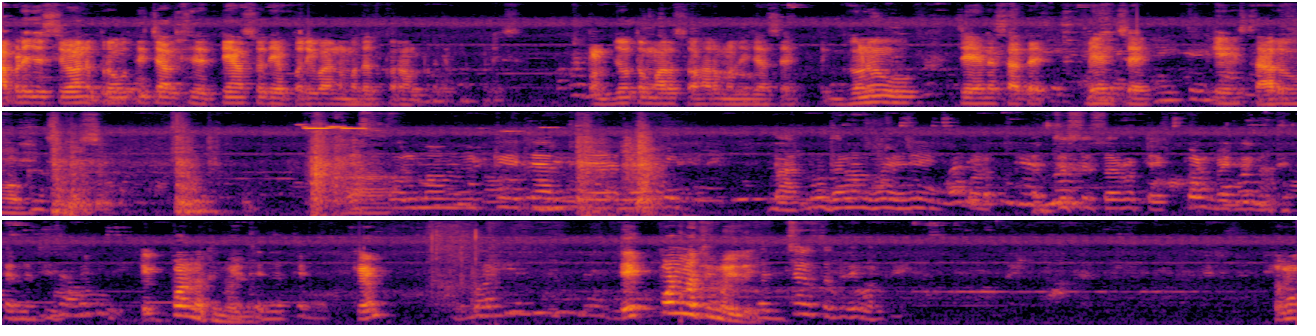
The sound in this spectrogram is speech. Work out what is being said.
આપણે જે સેવાની પ્રવૃત્તિ ચાલશે ત્યાં સુધી આ પરિવારને મદદ કરવાનો પ્રયત્ન કરીશ પણ જો તમારો સહારો મળી જશે ઘણું જે એના સાથે બેન છે એ સારું અભ્યાસ કરશે. સ્કૂલમાં મૂકી ત્યારથી બારમું ધોરણ હોય છે પણ હજુ શરૂ એક પણ નથી તેને એક પણ નથી મળી કેમ? એક પણ નથી મળી હજુ સુધી નથી. તમે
